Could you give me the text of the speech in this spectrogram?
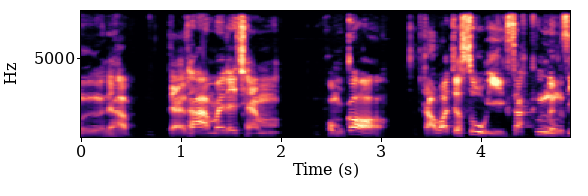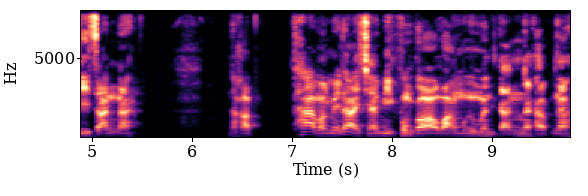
มือนะครับ แต่ถ้าไม่ได้แชมป์ผมก็กะว่าจะสู้อีกสักหนึ่งซีซั่นนะนะครับ ถ้ามันไม่ได้แชมป์อีกผมก็วางมือเหมือนกันนะครับนะ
